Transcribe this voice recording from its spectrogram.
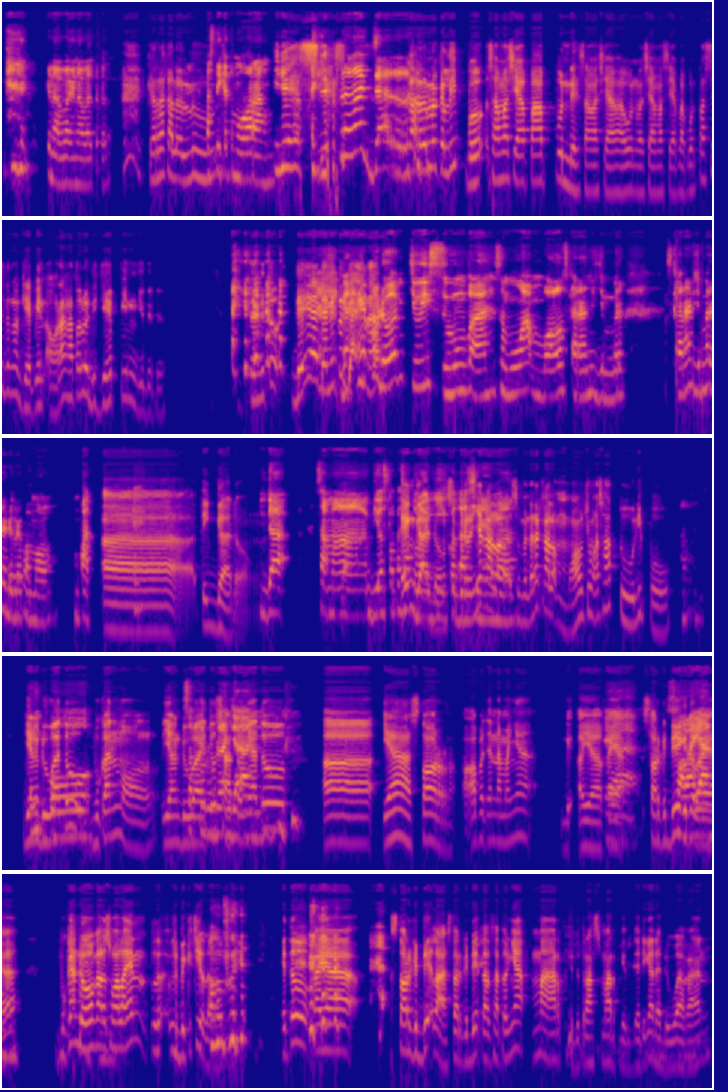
Kenapa kenapa tuh? Karena kalau lu Pasti ketemu orang. yes, yes. Kurang ajar. kalau lu ke Lipo sama siapa pun deh, sama siapa pun, sama siapa siapa pun, pasti lu ngegepin orang atau lu digepin gitu tuh. Dan itu dia dan itu Gak gak itu enak. doang cuy, sumpah. Semua mall sekarang di Jember. Sekarang di Jember ada berapa mall? Empat. Eh tiga dong. Tiga. Sama bioskop Eh satu enggak lagi. dong. Sebenarnya kalau sebenarnya kalau mall cuma satu Lipo. Yang Lipo. dua tuh bukan mall. Yang dua Satu itu perbelanjaan. satunya tuh eh ya store. Oh, apa namanya? Oh, ya kayak Ya, store gede gitu lah ya. swalayan. Bukan dong, kalau swalayan le- lebih kecil dong. Oh. Itu kayak store gede lah, store gede. Salah satunya Mart gitu, Transmart gitu. Jadi kan ada dua kan.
